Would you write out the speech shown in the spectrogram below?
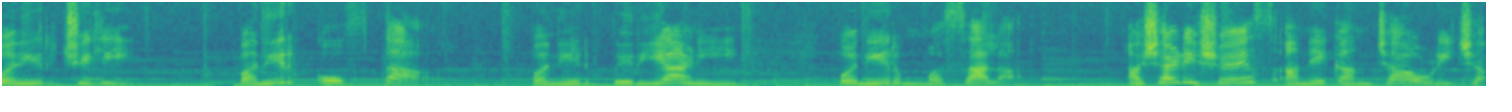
पनीर चिली पनीर कोफ्ता पनीर बिर्याणी पनीर मसाला अशा डिशेस अनेकांच्या आवडीच्या.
